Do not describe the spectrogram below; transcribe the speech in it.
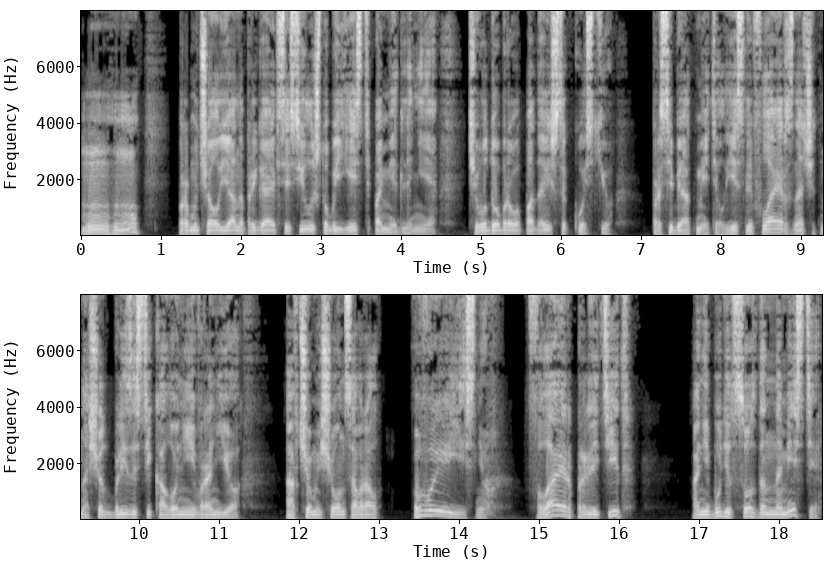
«Угу», — промычал я, напрягая все силы, чтобы есть помедленнее. «Чего доброго подавишься костью». Про себя отметил. Если флайер, значит, насчет близости колонии вранье. А в чем еще он соврал? Выясню. Флайер пролетит, а не будет создан на месте?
